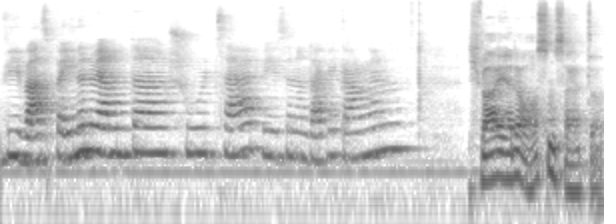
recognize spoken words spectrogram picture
Wie war es bei Ihnen während der Schulzeit? Wie ist Ihnen da gegangen? Ich war eher der Außenseiter.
